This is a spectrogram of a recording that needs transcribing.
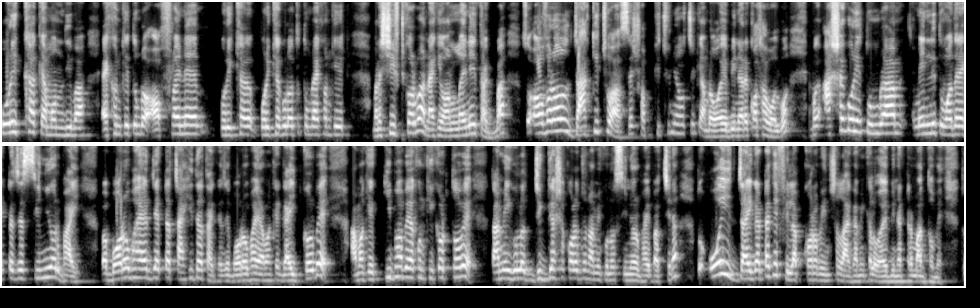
পরীক্ষা কেমন দিবা? এখন কি তোমরা অফলাইনে পরীক্ষা, পরীক্ষাগুলোতে তোমরা এখন কি মানে শিফট করবা নাকি অনলাইনেই থাকবা? সো ওভারঅল যা কিছু আছে সব কিছু নিয়ে হচ্ছে কি আমরা ওয়েবিনারে কথা বলব। এবং আশা করি তোমরা মেইনলি তোমাদের একটা যে সিনিয়র ভাই বা বড় ভাইয়ের যে একটা চাহিদা থাকে, যে বড় ভাই আমাকে গাইড করবে, আমাকে কীভাবে এখন কি করতে হবে, তা আমি এগুলো জিজ্ঞাসা করার জন্য আমি কোনো সিনিয়র ভাই পাচ্ছি না। তো ওই জায়গাটাকে ফিল আপ করাবে ইনশাল্লাহ আগামীকাল ওয়েবিনারটার মাধ্যমে। তো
